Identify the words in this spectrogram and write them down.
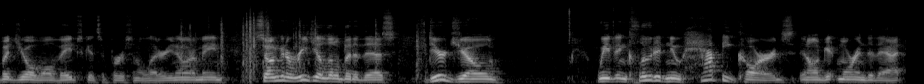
but Joe of all vapes gets a personal letter, you know what I mean? So I'm going to read you a little bit of this. Dear Joe, We've included new happy cards, and I'll get more into that.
